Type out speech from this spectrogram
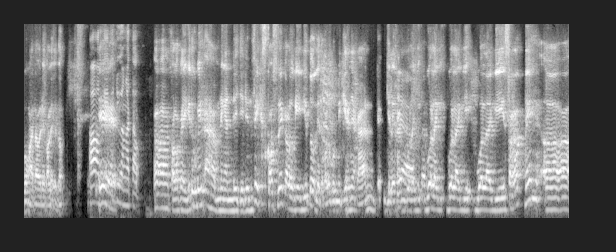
gue nggak tahu deh kalau itu. Oh, Iya. gue juga nggak tahu. Ah, kalau kayak gitu gue pikir ah mendingan dia jadiin fix cost deh kalau kayak gitu gitu kalau gue mikirnya kan giliran Iya, gue lagi gue lagi gue lagi gue lagi seret nih eh,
